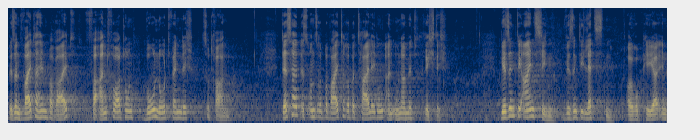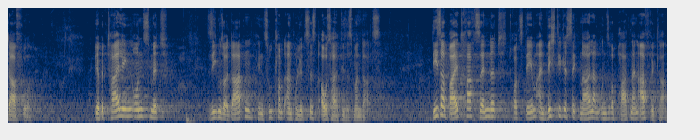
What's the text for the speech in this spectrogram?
Wir sind weiterhin bereit, Verantwortung, wo notwendig, zu tragen. Deshalb ist unsere weitere Beteiligung an UNAMID richtig. Wir sind die Einzigen, wir sind die letzten Europäer in Darfur. Wir beteiligen uns mit sieben Soldaten. Hinzu kommt ein Polizist außerhalb dieses Mandats. Dieser Beitrag sendet trotzdem ein wichtiges Signal an unsere Partner in Afrika.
